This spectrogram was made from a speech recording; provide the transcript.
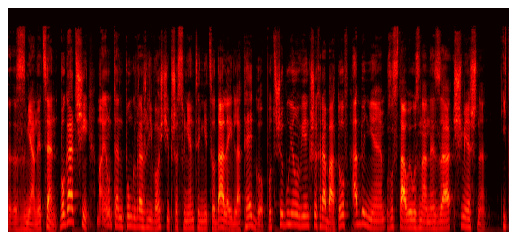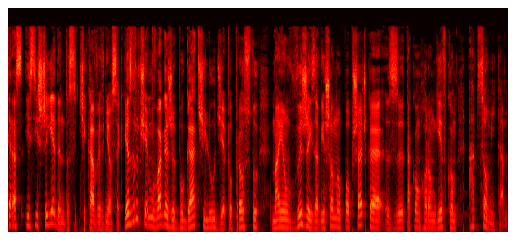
e, zmiany cen. Bogatsi mają ten punkt wrażliwości przesunięty nieco dalej, dlatego potrzebują większych rabatów, aby nie zostały uznane za śmieszne. I teraz jest jeszcze jeden dosyć ciekawy wniosek. Ja zwróciłem uwagę, że bogaci ludzie po prostu mają wyżej zawieszoną poprzeczkę z taką chorągiewką, a co mi tam?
